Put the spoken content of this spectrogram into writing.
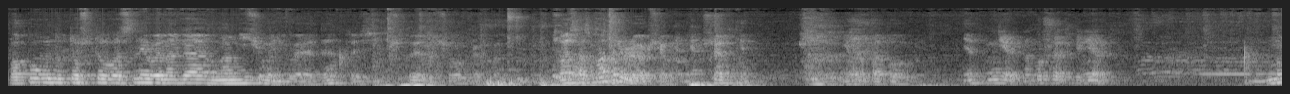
По поводу того, что у вас левая нога, вам ничего не говорят, да? То есть, что это, чего, как бы? Вас осматривали вообще вот на кушетке? Невропатолог? Нет? Нет, на кушетке нет. Ну,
